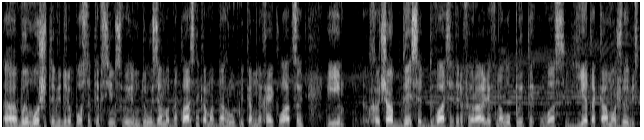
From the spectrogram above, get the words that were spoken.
е, ви можете відрепостити всім своїм друзям, однокласникам, одногрупникам, нехай клацають, і хоча б 10-20 рефералів налупити у вас є така можливість.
